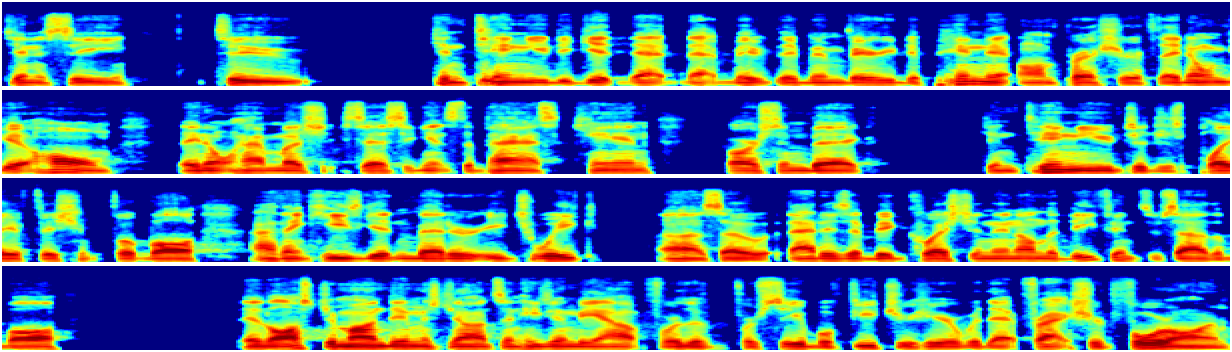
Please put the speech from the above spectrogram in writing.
Tennessee to continue to get that that they've been very dependent on pressure. If they don't get home, they don't have much success against the pass. Can Carson Beck continue to just play efficient football? I think he's getting better each week. Uh, so that is a big question. And on the defensive side of the ball, they lost Jamon Dumas Johnson. He's going to be out for the foreseeable future here with that fractured forearm.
